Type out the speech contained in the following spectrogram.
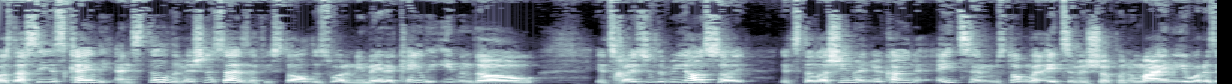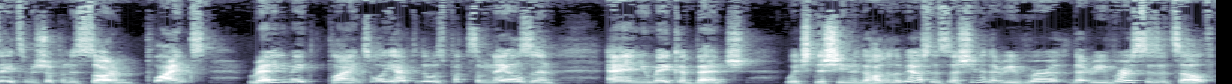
was Dasiyas Keli. And still the Mishnah says if he stole this wood and he made a Keli, even though it's Chayzul Riyasai, it's the Lashina, and you're kind of Eitzim is talking about Eitzim Mishupin. Umayni, what is Eitzim Mishupin is Sarim, planks, ready to make planks. All you have to do is put some nails in and you make a bench. which the shina the hadil This is a shina that rever- that reverses itself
